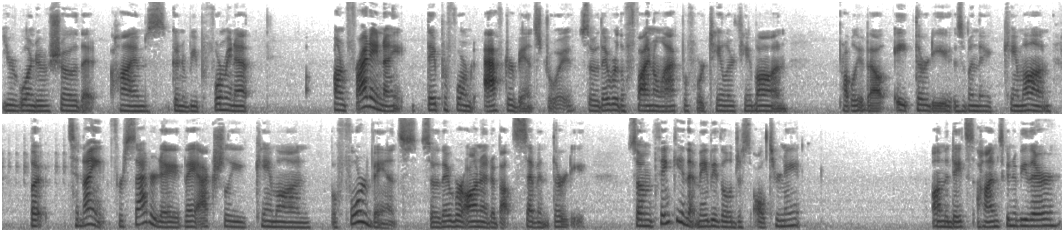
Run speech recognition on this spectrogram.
you're going to a show that Haim's going to be performing at, on Friday night, they performed after Vance Joy. So they were the final act before Taylor came on. Probably about 8.30 is when they came on. But tonight, for Saturday, they actually came on before Vance. So they were on at about 7.30. So I'm thinking that maybe they'll just alternate on the dates that Haim's going to be there.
